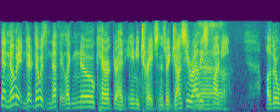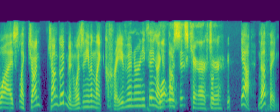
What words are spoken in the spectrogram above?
Yeah, nobody. There, there was nothing. Like no character had any traits in this way. John C. Reilly's No. funny. Otherwise, like John John Goodman wasn't even like Craven or anything. Like, I what thought- was his character? Yeah, nothing.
